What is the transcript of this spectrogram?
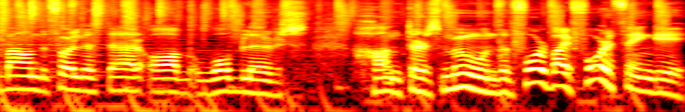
Spellbound följdes där av Wobblers Hunters Moon, the 4x4 thingy.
